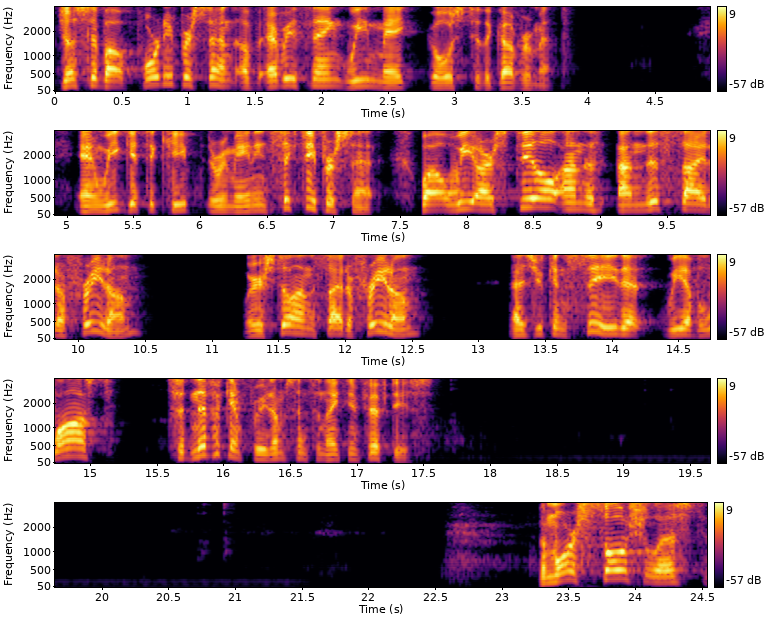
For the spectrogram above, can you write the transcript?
Just about 40% of everything we make goes to the government. And we get to keep the remaining 60%. While we are still on, the, on this side of freedom, we're still on the side of freedom, as you can see that we have lost significant freedom since the 1950s. The more socialist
